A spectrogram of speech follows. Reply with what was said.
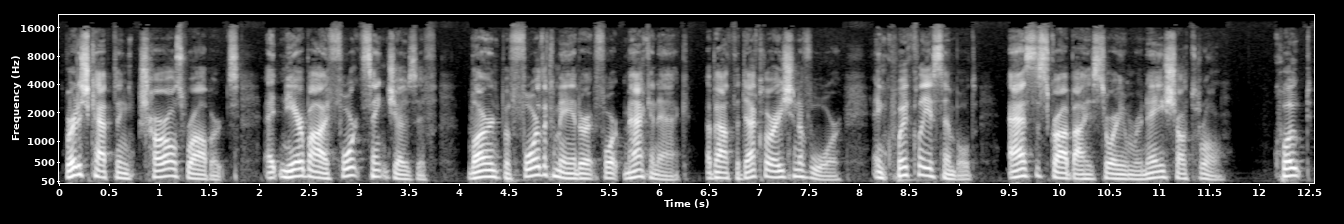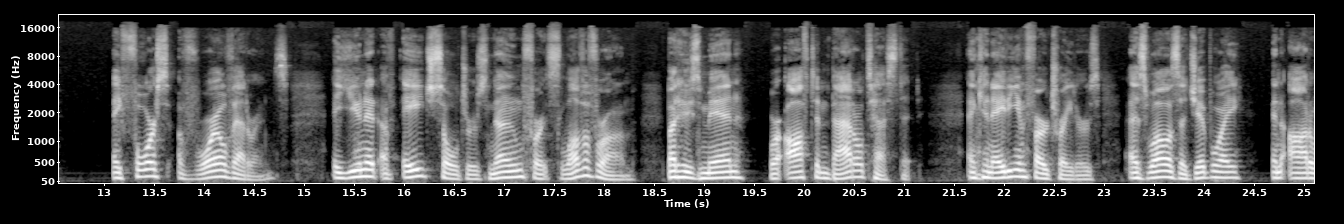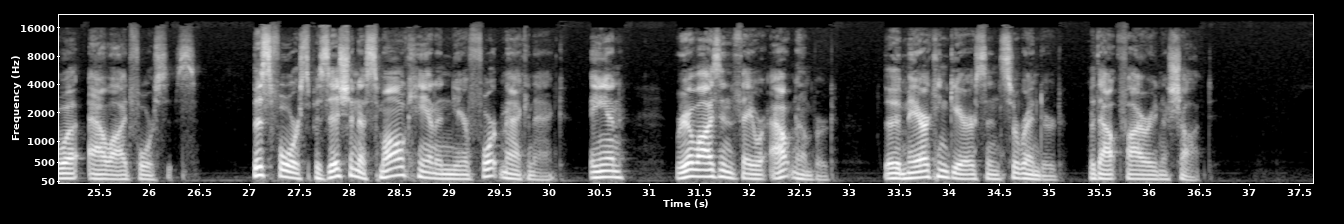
British Captain Charles Roberts at nearby Fort St. Joseph learned before the commander at Fort Mackinac about the declaration of war and quickly assembled, as described by historian Rene Chartrand, quote, a force of royal veterans a unit of aged soldiers known for its love of rum, but whose men were often battle tested, and Canadian fur traders, as well as Ojibwe and Ottawa allied forces. This force positioned a small cannon near Fort Mackinac, and, realizing that they were outnumbered, the American garrison surrendered without firing a shot.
